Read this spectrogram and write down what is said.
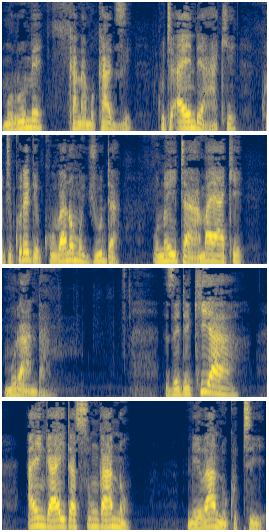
murume kana mukadzi kuti aende hake kuti kurege kuva nomujudha unoita hama yake muranda zedhekiya ainge aita sungano nevanhu kuti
